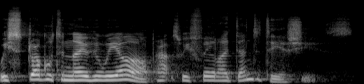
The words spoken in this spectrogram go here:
we struggle to know who we are. Perhaps we feel identity issues.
